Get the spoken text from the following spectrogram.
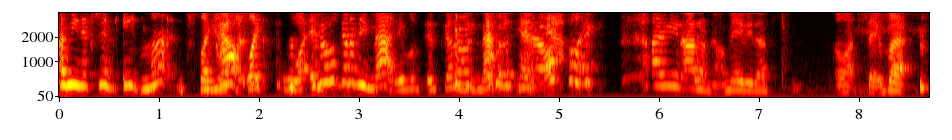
I mean, it's been eight months. Like how? Like what? If it was gonna be Matt, it was. It's gonna It was- be Matt. was you him, know, yeah. like I mean, I don't know. Maybe that's a lot to say, but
